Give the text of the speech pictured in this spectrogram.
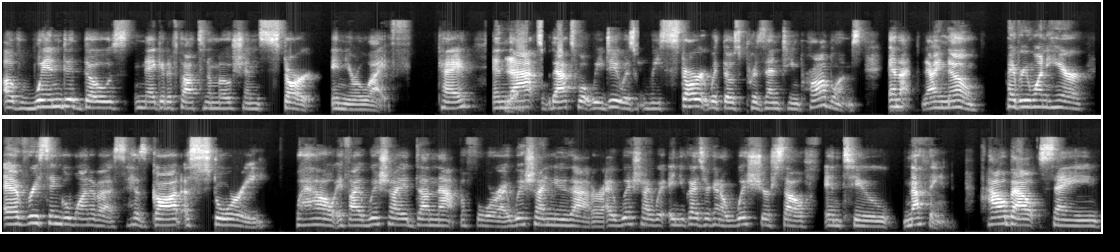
of when did those negative thoughts and emotions start in your life okay and yeah. that's that's what we do is we start with those presenting problems and I, I know everyone here every single one of us has got a story wow, if I wish I had done that before, I wish I knew that, or I wish I would, and you guys are going to wish yourself into nothing. How about saying,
